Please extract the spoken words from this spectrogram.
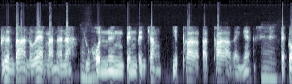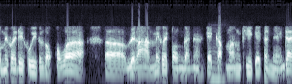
เพื่อนบ้านละแวกนั้นนะนะอยู่คนหนึ่งเป็นเป็นช่างเย็บผ้าตัดผ้าอะไรเงี้ยอืมแต่ก็ไม่ค่อยได้คุยกันหรอกเพราะว่า เออเวลาไม่ค่อยตรงกันนะแกอืมกลับมาบางทีแกก็เหนื่อยได้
